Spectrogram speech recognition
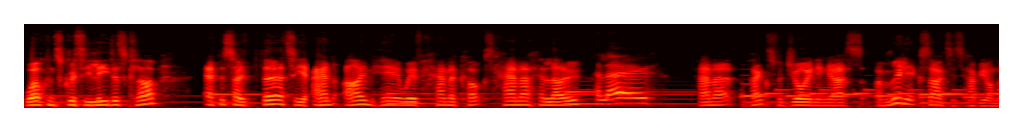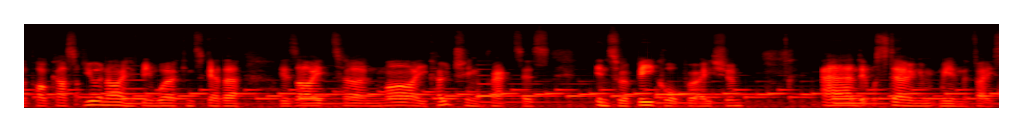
Welcome to Gritty Leaders Club, episode 30, and I'm here with Hannah Cox. Hannah, hello. Hello. Hannah, thanks for joining us. I'm really excited to have you on the podcast. You and I have been working together as I turn my coaching practice into a B corporation, and it was staring me in the face.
